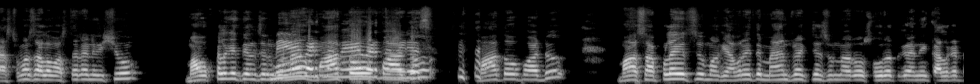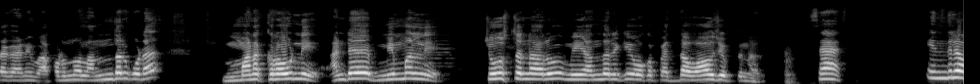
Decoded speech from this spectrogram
కస్టమర్స్ అలా వస్తారనే విషయం మా ఒక్కరికే తెలుసు మాతో పాటు. మాతో పాటు మా సప్లయర్స్ మాకు ఎవరైతే మ్యానుఫ్యాక్చర్స్ ఉన్నారో సూరత్ కానీ కలకత్తా కానీ అక్కడ ఉన్న వాళ్ళందరూ కూడా మన క్రౌడ్ని అంటే మిమ్మల్ని చూస్తున్నారు. మీ అందరికి ఒక పెద్ద వావ్ చెప్తున్నారు. సార్ ఇందులో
